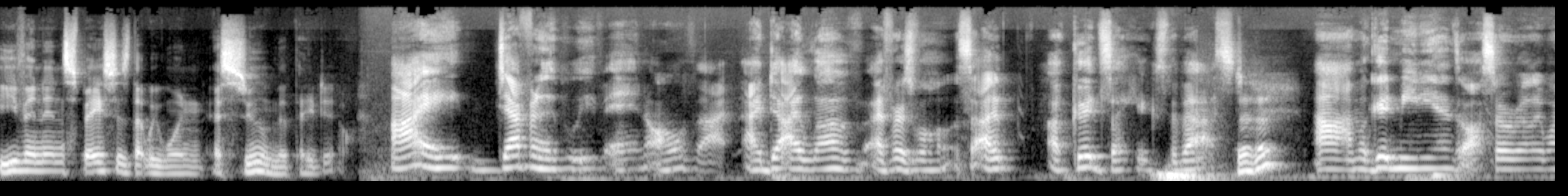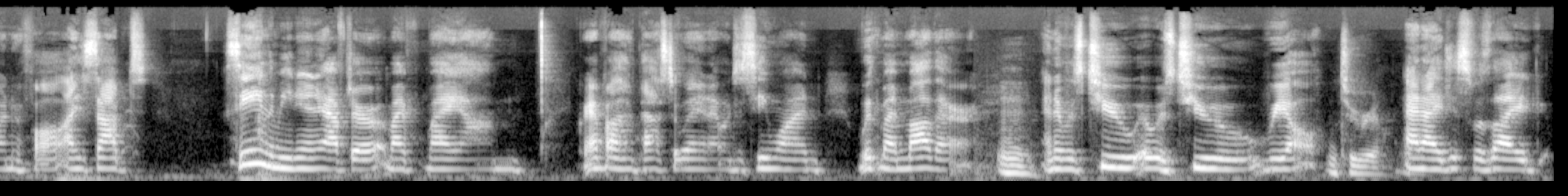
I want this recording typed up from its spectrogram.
even in spaces that we wouldn't assume that they do. I definitely believe in all of that. I, I love, I, first of all, so I, a good psychic's the best. Um, a good median's also really wonderful. I stopped seeing the median after my my um, grandfather passed away, and I went to see one with my mother, Mhm. and it was too it was too real, Too real. and I just was like,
